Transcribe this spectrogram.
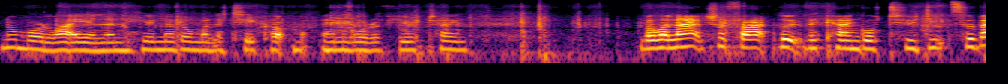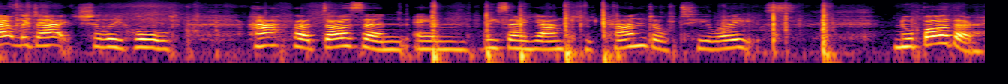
No more lying in here and I don't want to take up any more of your time. Well, in actual fact, look, they can go too deep. So that would actually hold half a dozen. Um, these are Yankee Candle tea lights. No bother.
